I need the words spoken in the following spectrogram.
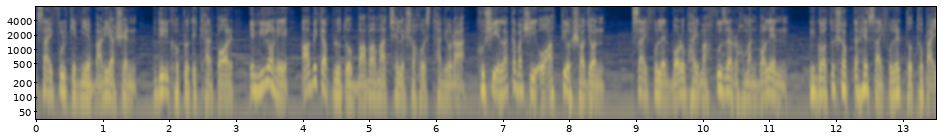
সাইফুলকে নিয়ে বাড়ি আসেন। দীর্ঘ প্রতীক্ষার পর এ মিলনে আবেগাপ্লুত বাবা মা ছেলে সহ স্থানীয়রা, খুশি এলাকাবাসী ও আত্মীয় স্বজন সাইফুলের বড় ভাই মাহফুজার রহমান বলেন, গত সপ্তাহে সাইফুলের তথ্য পাই।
